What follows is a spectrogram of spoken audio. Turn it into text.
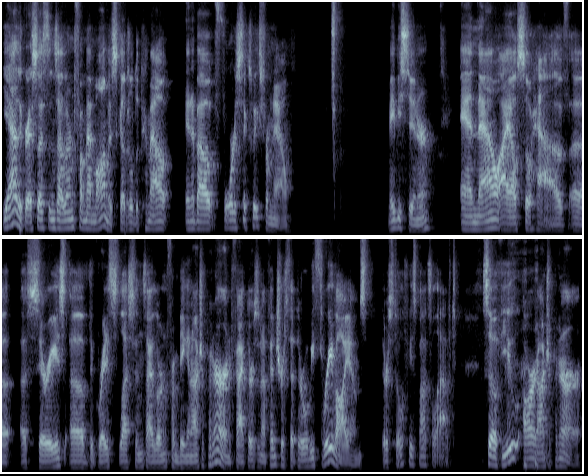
Yeah the greatest lessons i learned from my mom is scheduled to come out in about four to six weeks from now. Maybe sooner. And now i also have a, a series of the greatest lessons i learned from being an entrepreneur. In fact there's enough interest that there will be three volumes. There's still a few spots left. So if you are an entrepreneur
